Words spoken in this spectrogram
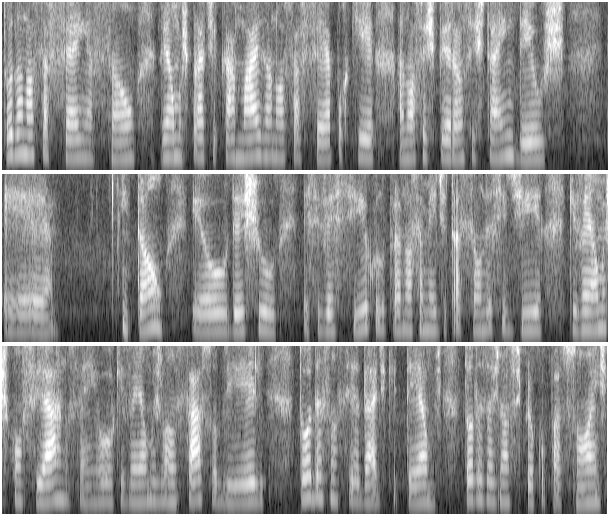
toda a nossa fé em ação, venhamos praticar mais a nossa fé, porque a nossa esperança está em Deus. É, então, eu deixo esse versículo para nossa meditação desse dia, que venhamos confiar no Senhor, que venhamos lançar sobre Ele toda essa ansiedade que temos, todas as nossas preocupações.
